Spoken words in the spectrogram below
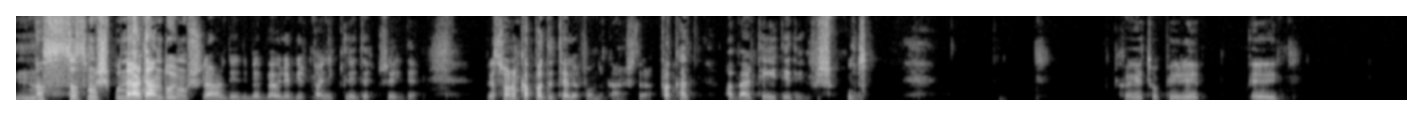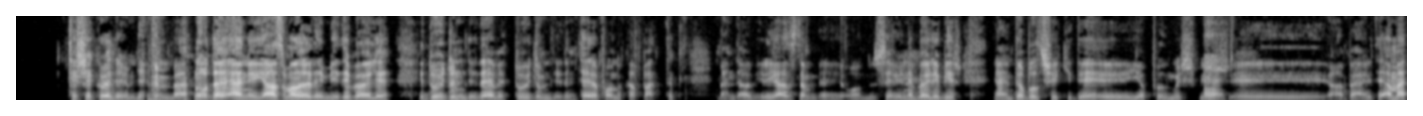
nasıl sızmış bu nereden duymuşlar dedi ve böyle bir panikledi şeyde. Ve sonra kapadı telefonu karşı taraf. Fakat haber teyit edilmiş oldu. Kayetoperi e, teşekkür ederim dedim ben. O da yani yazma da demedi böyle. E, duydun dedi. Evet duydum dedim. Telefonu kapattık. Ben de haberi yazdım e, onun üzerine. Böyle bir yani double check'i de e, yapılmış bir evet. e, haberdi. Ama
